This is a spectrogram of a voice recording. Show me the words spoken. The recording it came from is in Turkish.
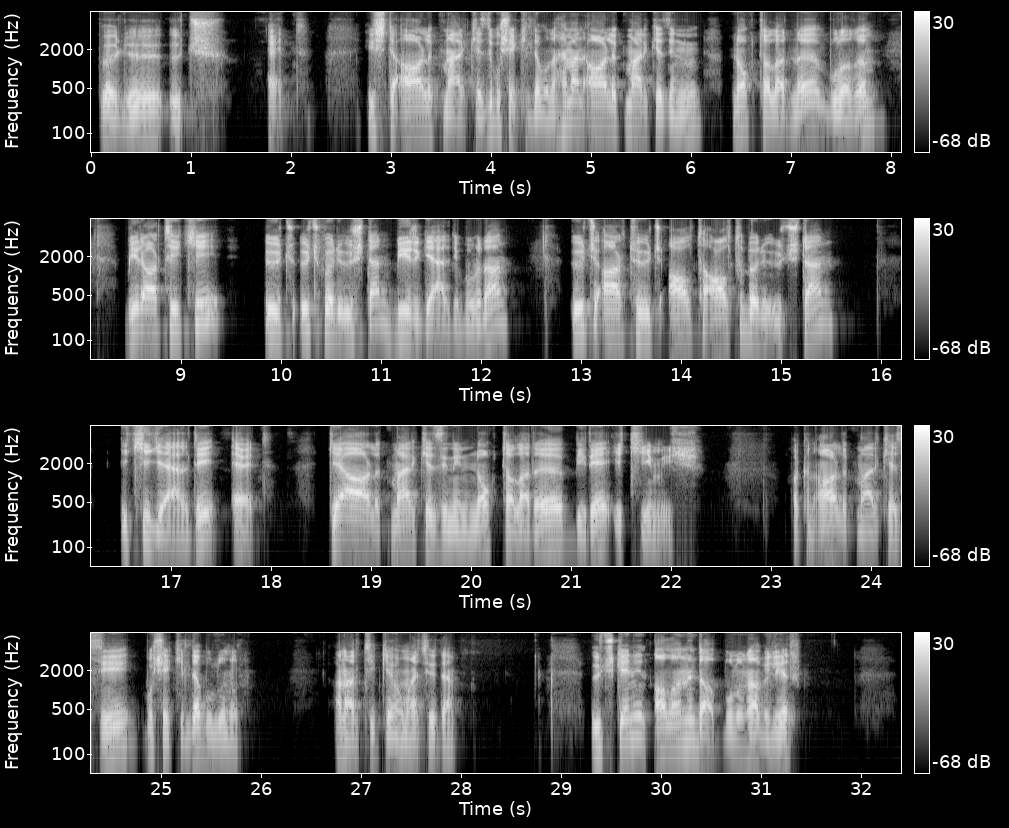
bölü 3. Evet. İşte ağırlık merkezi bu şekilde bunu. Hemen ağırlık merkezinin noktalarını bulalım. 1 artı 2 3. 3 bölü 3'ten 1 geldi buradan. 3 artı 3 6. 6 bölü 3'ten 2 geldi. Evet. G ağırlık merkezinin noktaları 1'e 2'ymiş. Bakın ağırlık merkezi bu şekilde bulunur. Analitik geometride. Üçgenin alanı da bulunabilir.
